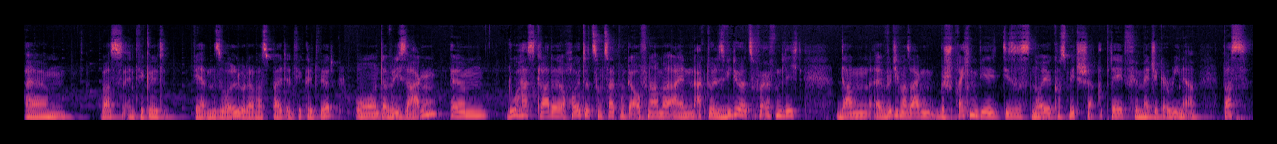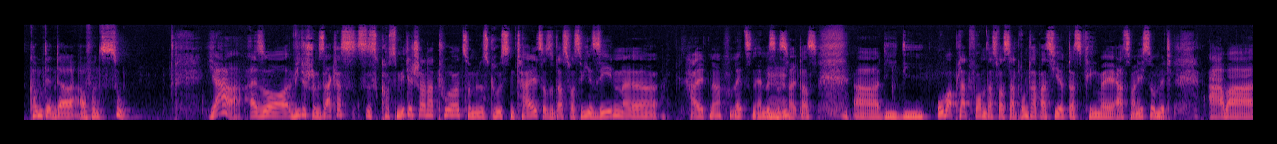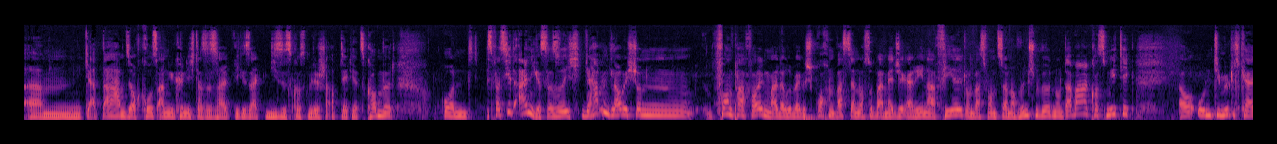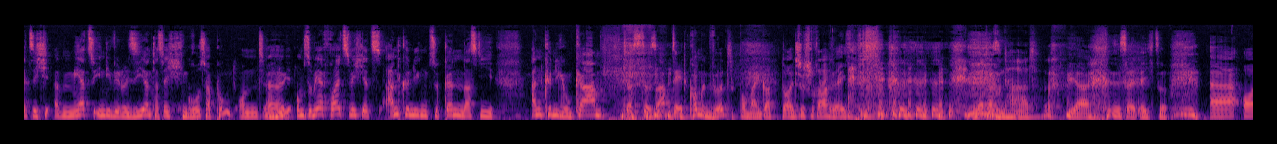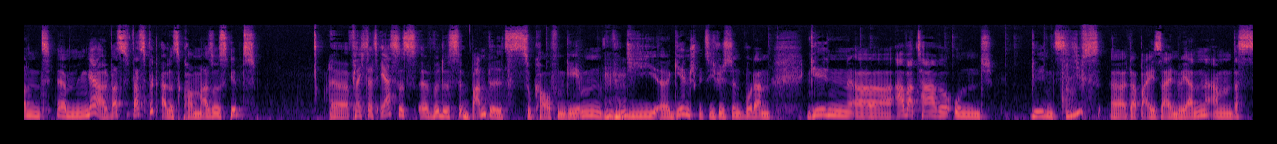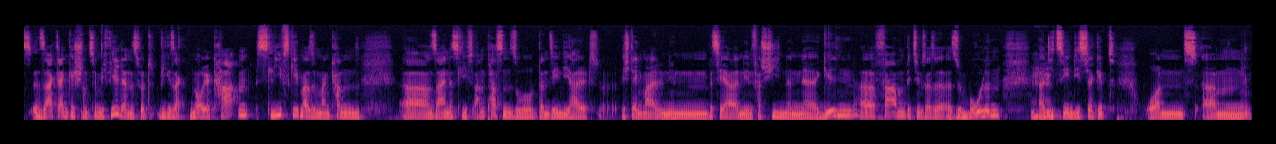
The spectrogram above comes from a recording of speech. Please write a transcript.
ähm, was entwickelt werden soll oder was bald entwickelt wird. Und da würde ich sagen, ähm, du hast gerade heute zum Zeitpunkt der Aufnahme ein aktuelles Video dazu veröffentlicht. Dann äh, würde ich mal sagen, besprechen wir dieses neue kosmetische Update für Magic Arena. Was kommt denn da auf uns zu? Ja, also wie du schon gesagt hast, es ist kosmetischer Natur, zumindest größtenteils. Also das, was wir sehen, äh, halt, ne, letzten Endes mhm. ist halt das, äh, die, die Oberplattform, das, was da drunter passiert, das kriegen wir ja erstmal nicht so mit. Aber ähm, ja, da haben sie auch groß angekündigt, dass es halt, wie gesagt, dieses kosmetische Update jetzt kommen wird. Und es passiert einiges. Also ich, wir haben, glaube ich, schon vor ein paar Folgen mal darüber gesprochen, was denn noch so bei Magic Arena fehlt und was wir uns da noch wünschen würden. Und da war Kosmetik und die Möglichkeit, sich mehr zu individualisieren, tatsächlich ein großer Punkt. Und äh, mhm. äh, umso mehr freut es mich jetzt ankündigen zu können, dass die Ankündigung kam, dass das Update kommen wird. Oh mein Gott, deutsche Sprache, echt. Wetter sind hart. Ja, ist halt echt so. Äh, und ähm, ja, was, was wird alles kommen? Also es gibt äh, vielleicht als erstes äh, würde es Bundles zu kaufen geben, mhm. die äh, gildenspezifisch sind, wo dann Gilden, äh, Avatare und Gilden Sleeves äh, dabei sein werden. Ähm, das sagt eigentlich schon ziemlich viel, denn es wird, wie gesagt, neue Karten Sleeves geben. Also man kann äh, seine Sleeves anpassen, so dann sehen die halt, ich denke mal, in den, bisher in den verschiedenen äh, Gildenfarben äh, beziehungsweise äh, Symbolen, äh, mhm. äh, die zehn, die es ja gibt. Und ähm,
